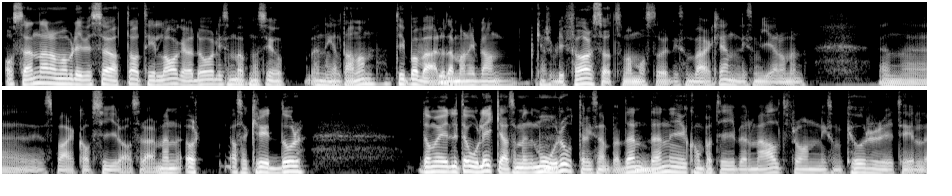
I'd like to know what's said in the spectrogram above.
Och sen när de har blivit söta och tillagade, då liksom öppnas ju upp en helt annan typ av värld där man ibland kanske blir för söt så man måste liksom verkligen liksom ge dem en, en eh, spark av syra och sådär. Men ört, alltså kryddor, de är ju lite olika, som en morot till exempel, den, den är ju kompatibel med allt från liksom curry till,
